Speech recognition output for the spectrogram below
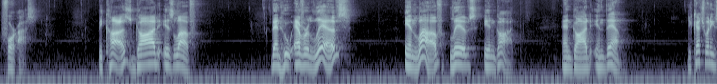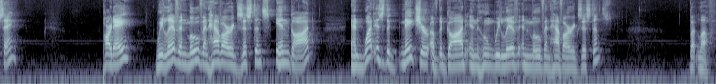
for us because God is love. Then whoever lives in love lives in God and God in them. You catch what he's saying? Part A we live and move and have our existence in God. And what is the nature of the God in whom we live and move and have our existence? But love.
